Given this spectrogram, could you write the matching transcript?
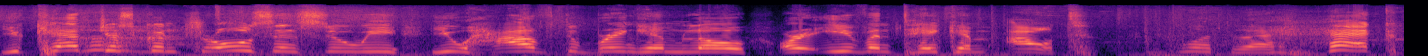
You can't just control Sensui. You have to bring him low or even take him out. What the heck?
